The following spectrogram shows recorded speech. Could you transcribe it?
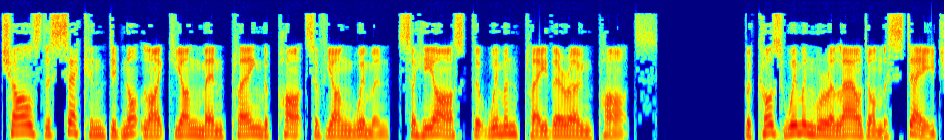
Charles II did not like young men playing the parts of young women, so he asked that women play their own parts. Because women were allowed on the stage,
